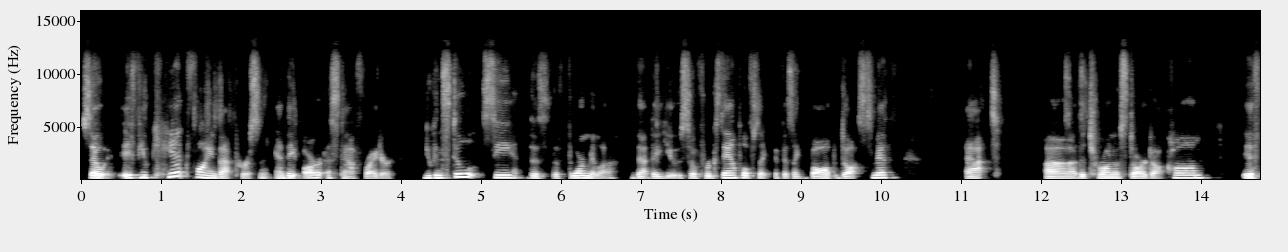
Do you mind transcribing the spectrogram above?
So if you can't find that person and they are a staff writer, you can still see this the formula that they use. So for example, if it's like if it's like bob.smith at uh, the torontostar.com, if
